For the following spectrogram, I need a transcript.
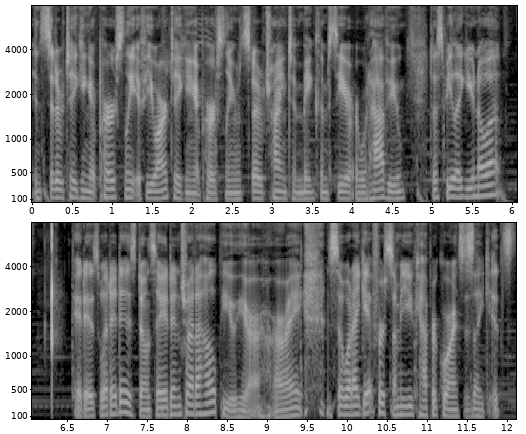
instead of taking it personally if you are taking it personally or instead of trying to make them see it or what have you just be like you know what it is what it is. Don't say i didn't try to help you here all right? And so what i get for some of you capricorns is like it's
